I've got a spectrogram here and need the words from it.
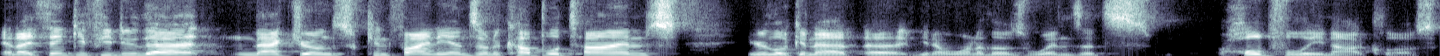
And I think if you do that, Mac Jones can find the end zone a couple of times. You're looking at, uh, you know, one of those wins that's hopefully not close.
